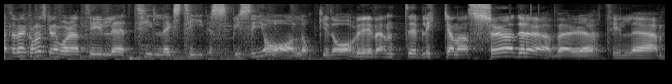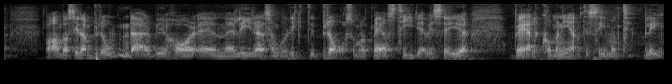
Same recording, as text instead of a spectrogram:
hjärtligt välkomna ska ni vara till eh, tilläggstid special och idag har vi vänt eh, blickarna söderöver eh, till på andra sidan bron där. Vi har en lirare som går riktigt bra som varit med oss tidigare. Vi säger välkommen igen till Simon Tibbling.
